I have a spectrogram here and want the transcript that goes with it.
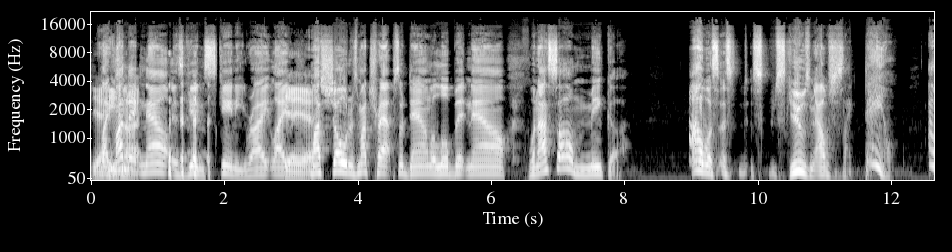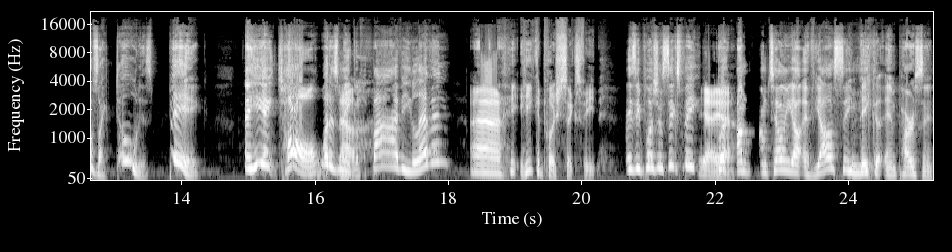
yeah, like my not. neck now is getting skinny, right? Like yeah, yeah. my shoulders, my traps are down a little bit now. When I saw Minkah, I was, uh, excuse me, I was just like, damn. I was like, dude is big. And he ain't tall. What is No. Minkah? 5'11? uh, he he could push six feet. Is he pushing six feet? Yeah, yeah. But. I'm I'm telling y'all, if y'all see Mika in person,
